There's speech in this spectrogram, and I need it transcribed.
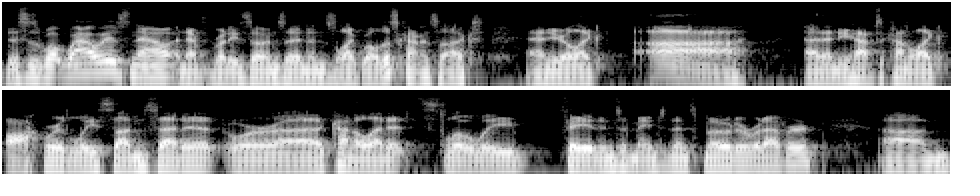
This is what WoW is now. And everybody zones in and is like, well, this kind of sucks. And you're like, ah. And then you have to kind of like awkwardly sunset it or uh, kind of let it slowly fade into maintenance mode or whatever. Um,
